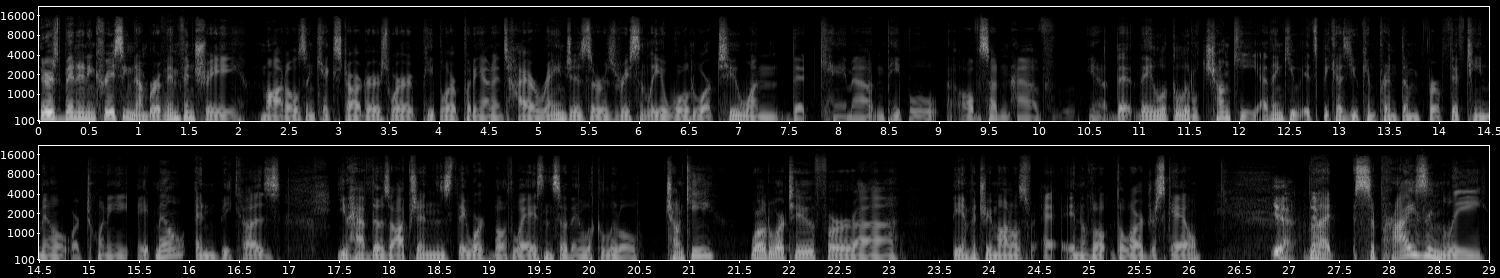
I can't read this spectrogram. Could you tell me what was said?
there's been an increasing number of infantry models and Kickstarters where people are putting out entire ranges. There was recently a World War II one that came out, and people all of a sudden have, you know, they, they look a little chunky. I think you it's because you can print them for 15 mil or 28 mil, and because you have those options, they work both ways, and so they look a little chunky. World War II for uh, the infantry models uh, in the, the larger scale. Yeah, yeah. But surprisingly,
